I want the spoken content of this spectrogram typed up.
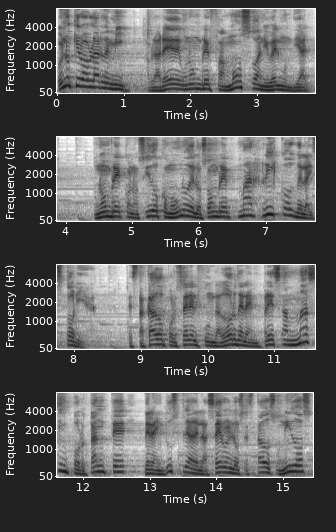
Hoy no quiero hablar de mí, hablaré de un hombre famoso a nivel mundial, un hombre conocido como uno de los hombres más ricos de la historia, destacado por ser el fundador de la empresa más importante de la industria del acero en los Estados Unidos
